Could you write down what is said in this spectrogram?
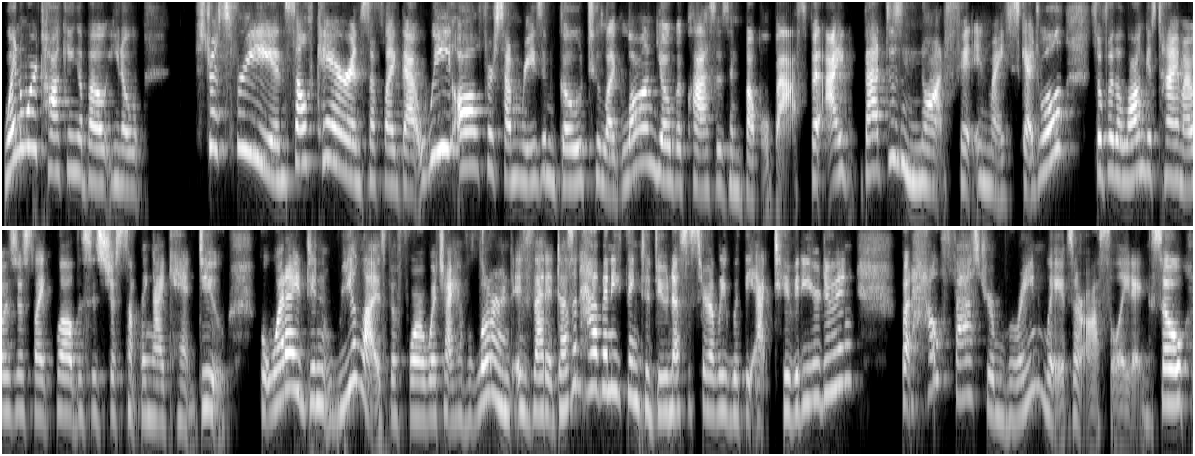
when we're talking about, you know, stress free and self care and stuff like that. We all, for some reason, go to like long yoga classes and bubble baths, but I, that does not fit in my schedule. So for the longest time, I was just like, well, this is just something I can't do. But what I didn't realize before, which I have learned, is that it doesn't have anything to do necessarily with the activity you're doing, but how fast your brain waves are oscillating. So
